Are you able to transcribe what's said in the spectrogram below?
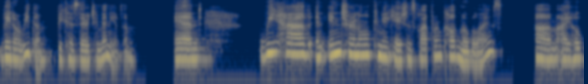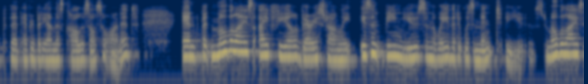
they don't read them because there are too many of them. And we have an internal communications platform called Mobilize. Um, I hope that everybody on this call is also on it. And but Mobilize, I feel very strongly, isn't being used in the way that it was meant to be used. Mobilize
